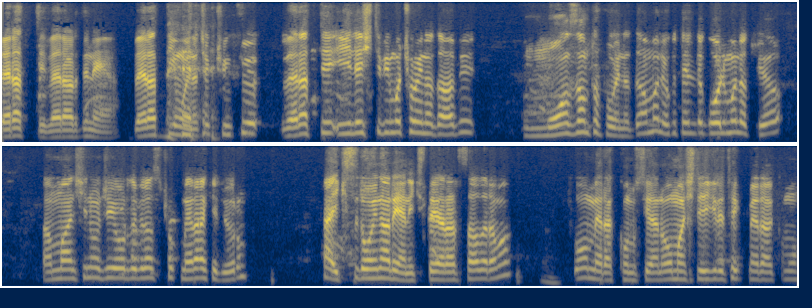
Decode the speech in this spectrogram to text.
Verratti. Verardi ne ya? Verratti'yi mi oynatacak? Çünkü Verratti iyileşti bir maç oynadı abi. Muazzam top oynadı ama Locatelli de gol mol atıyor. Ben Mancini hocayı orada biraz çok merak ediyorum. Ha ikisi de oynar yani. ikisi de yarar sağlar ama o merak konusu yani. O maçla ilgili tek merakım o.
